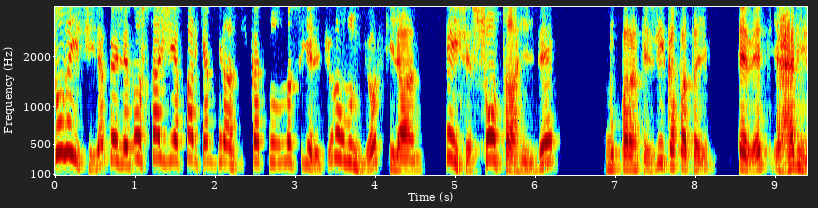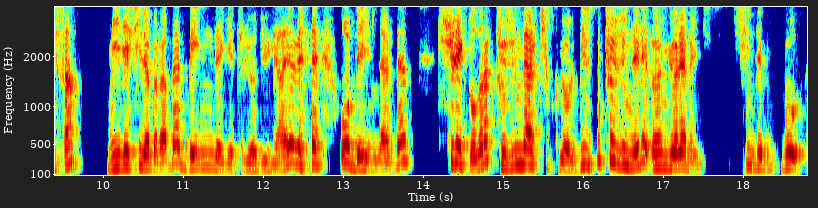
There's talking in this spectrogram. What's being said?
Dolayısıyla böyle nostalji yaparken biraz dikkatli olunması gerekiyor. Olunmuyor filan. Neyse son tahlilde bu parantezi kapatayım. Evet her insan midesiyle beraber beynini de getiriyor dünyaya ve o beyinlerden sürekli olarak çözümler çıkıyor. Biz bu çözümleri öngöremeyiz. Şimdi bu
